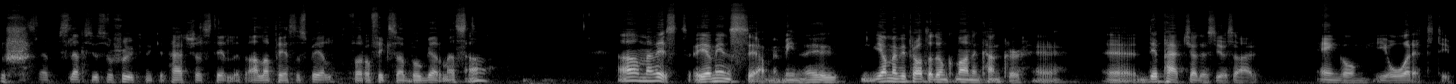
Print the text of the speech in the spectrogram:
Usch. Släpp, släpps ju så sjukt mycket patches till alla PC-spel för att fixa buggar mest. Ja. ja, men visst. Jag minns, ja men, min, eh, ja, men vi pratade om Command and Conquer. Eh, eh, det patchades ju så här en gång i året typ.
